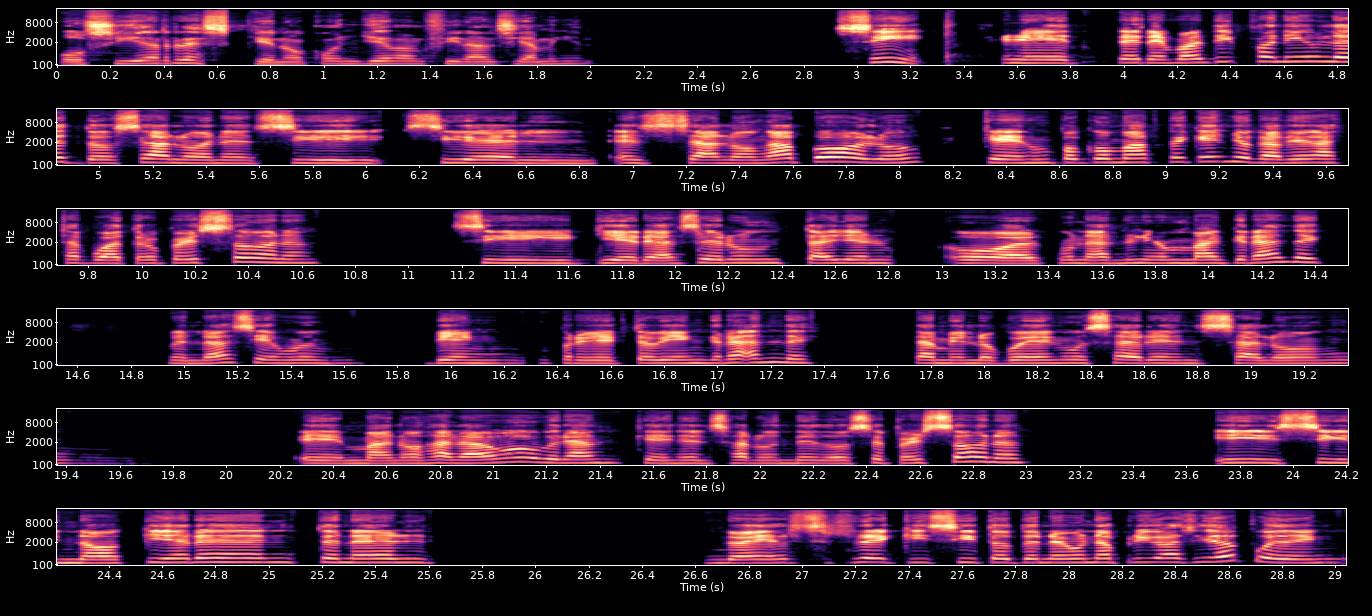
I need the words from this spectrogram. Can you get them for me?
o cierres que no conllevan financiamiento? Sí, eh, tenemos disponibles dos salones. Si, si el, el, salón Apolo, que es un poco más pequeño, caben hasta cuatro personas. Si quiere hacer un taller o alguna reunión más grande, ¿verdad? Si es un, bien, proyecto bien grande, también lo pueden usar en salón eh, Manos a la Obra, que es el salón de 12 personas. Y si no quieren tener, no es requisito tener una privacidad, pueden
